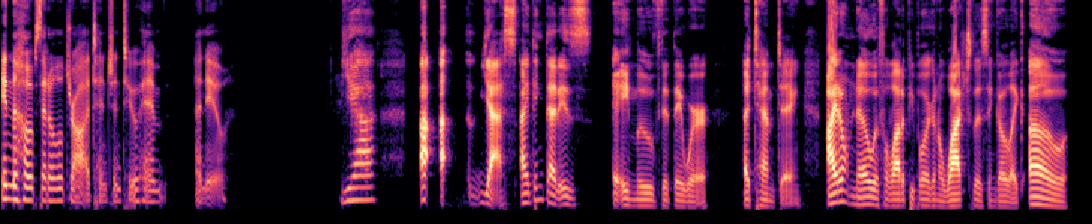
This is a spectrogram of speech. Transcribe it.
in the hopes that it'll draw attention to him anew. Yeah. Uh, uh, yes, I think that is a move that they were attempting. I don't know if a lot of people are going to watch this and go like, "Oh,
